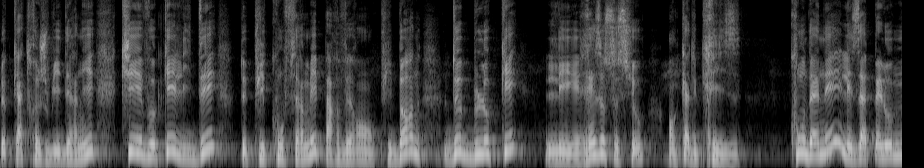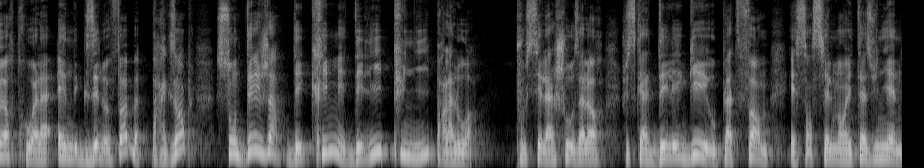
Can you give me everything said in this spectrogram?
le 4 juillet dernier, qui évoquait l'idée, depuis confirmée par Véran puis de bloquer les réseaux sociaux en cas de crise. Condamner les appels au meurtre ou à la haine xénophobe, par exemple, sont déjà des crimes et délits punis par la loi. Pousser la chose alors jusqu'à déléguer aux plateformes essentiellement états-uniennes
